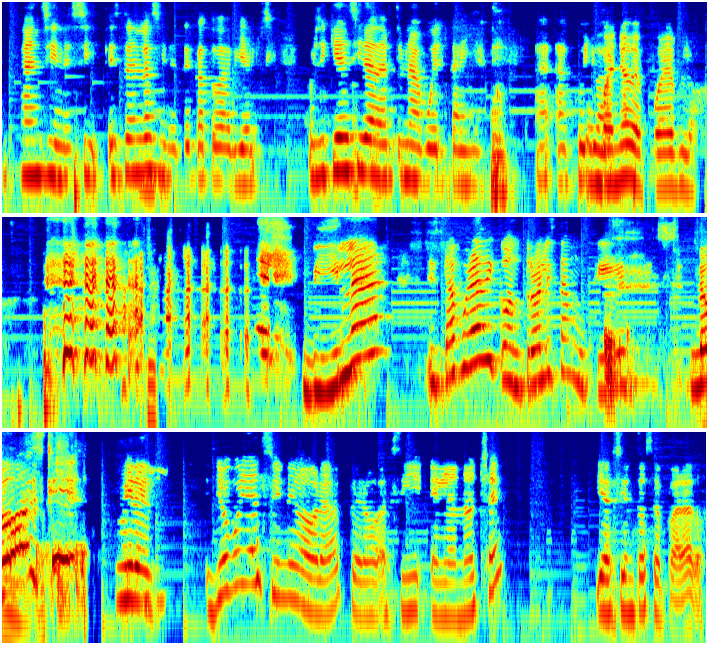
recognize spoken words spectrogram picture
Está en cine, sí, está en la Cineteca todavía, Lucía. Por si quieres ir a darte una vuelta ahí a, a, a Un baño de pueblo. ¿Vila? Está fuera de control esta mujer. No, es que, miren, yo voy al cine ahora, pero así en la noche y asientos separados.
